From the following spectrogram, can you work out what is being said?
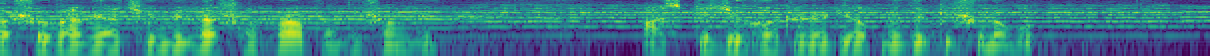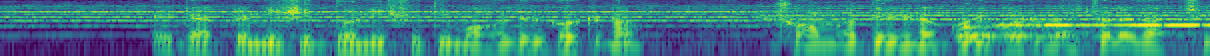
দর্শক, আমি আছি মিল্লা সরকার আপনাদের সঙ্গে। আজকে যে ঘটনাটি আপনাদেরকে শোনাবো, এটা একটা নিষিদ্ধ নিশুতি মহলের ঘটনা। সো আমরা দেরি না করে ঘটনায় চলে যাচ্ছি।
